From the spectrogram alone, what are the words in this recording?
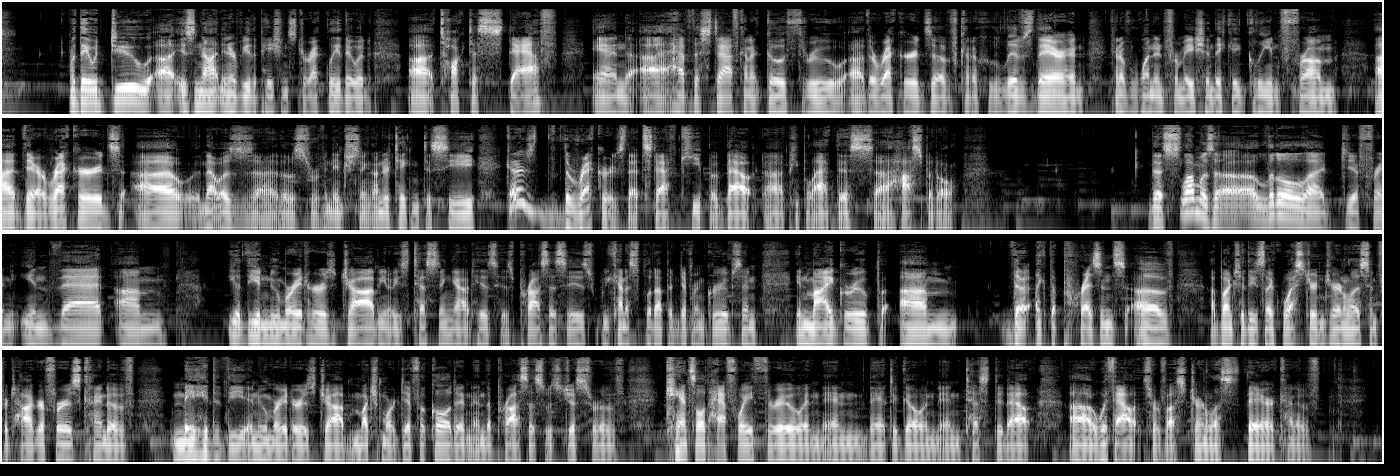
what they would do uh, is not interview the patients directly. They would uh, talk to staff and uh, have the staff kind of go through uh, the records of kind of who lives there and kind of what information they could glean from uh, their records. Uh, that was uh, that was sort of an interesting undertaking to see kind of the records that staff keep about uh, people at this hospital. The slum was a, little different in that. Um, you know, the enumerator's job, you know, he's testing out his his processes. We kind of split up in different groups, and in my group, um, the like the presence of a bunch of these like Western journalists and photographers kind of made the enumerator's job much more difficult, and, and the process was just sort of canceled halfway through, and and they had to go and, and test it out uh, without sort of us journalists there, kind of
